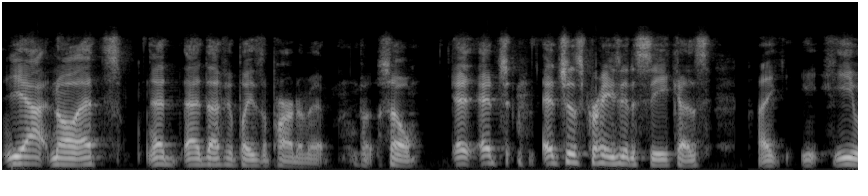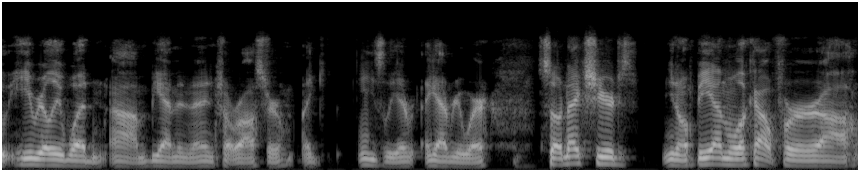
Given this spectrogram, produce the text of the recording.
Yeah, no, that's that, that definitely plays a part of it. But, so it, it's it's just crazy to see because like he he really would um, be on an NHL roster like easily like, everywhere. So next year, just you know, be on the lookout for uh,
